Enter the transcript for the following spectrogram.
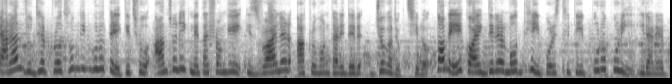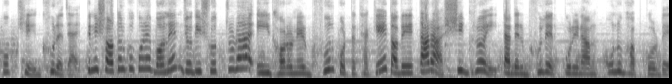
জানান, যুদ্ধের প্রথম দিনগুলোতে কিছু আঞ্চলিক নেতার সঙ্গে ইসরায়েলের আক্রমণকারীদের যোগাযোগ ছিল। তবে কয়েকদিনের মধ্যেই পরিস্থিতি পুরোপুরি ইরানের পক্ষে ঘুরে যায়। তিনি সতর্ক করে বলেন, যদি শত্রুরা এই ধরনের ভুল করতে থাকে, তবে তারা শীঘ্রই তাদের ভুলের পরিণাম অনুভব করবে।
